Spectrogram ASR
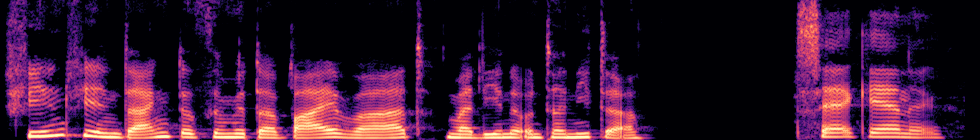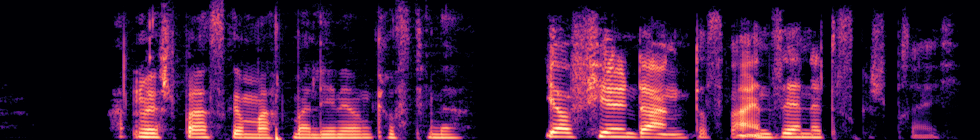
Vielen, vielen Dank, dass ihr mit dabei wart, Marlene und Anita. Sehr gerne. Hat mir Spaß gemacht, Marlene und Christina. Ja, vielen Dank. Das war ein sehr nettes Gespräch.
